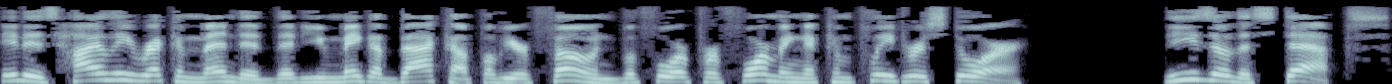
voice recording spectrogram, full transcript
It is highly recommended that you make a backup of your phone before performing a complete restore. These are the steps.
